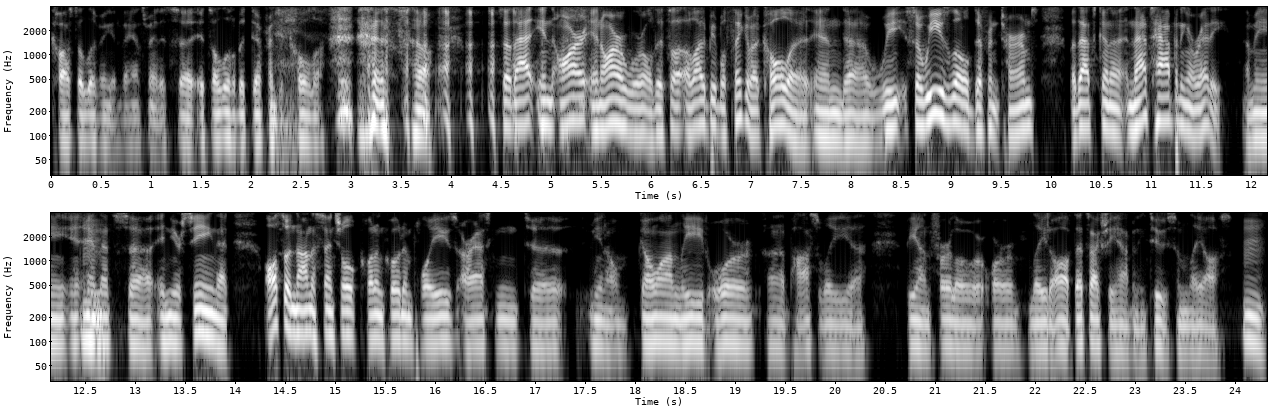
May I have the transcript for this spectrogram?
cost of living advancement. It's a, it's a little bit different than cola. So so that in our in our world it's a, a lot of people think about cola and uh, we so we use a little different terms but that's gonna and that's happening already. I mean, and, mm. and that's uh, and you're seeing that also non-essential quote unquote employees are asking to you know go on leave or uh, possibly uh, be on furlough or, or, laid off. That's actually happening too. Some layoffs. Mm.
